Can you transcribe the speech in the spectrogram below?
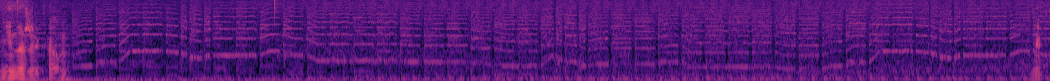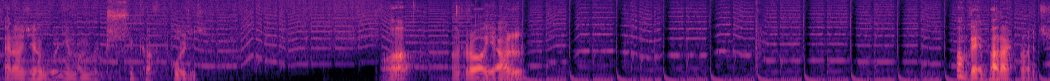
Nie narzekam. Jak na razie ogólnie mamy 3 w puli. O, Royal. Okej, parakordzik.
